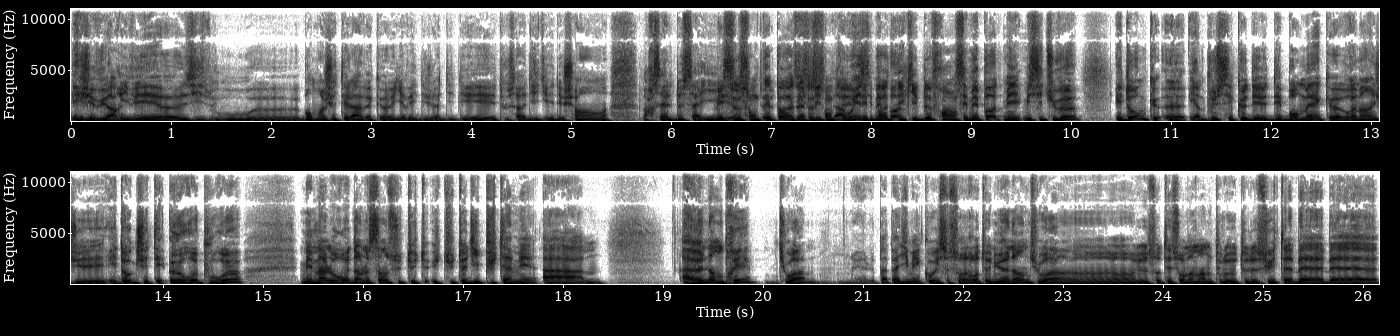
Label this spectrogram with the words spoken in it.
et j'ai vu arriver euh, Zizou. euh, bon, moi j'étais là avec, euh, il y avait déjà Didier, tout ça, Didier Deschamps, Marcel Desailly. Mais ce sont tes potes, ce sont Ah tes, oui, tes c'est mes potes d'équipe de France. C'est mes potes, mais, mais si tu veux, et donc, et en plus, c'est que des, des bons mecs, vraiment, et donc j'étais heureux pour eux, mais malheureux dans le sens où tu, tu te dis, putain, mais à, à un an près, tu vois, le papa d'Imeco, il se serait retenu un an, tu vois, euh, sauter sur maman tout, tout de suite, ben, ben,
